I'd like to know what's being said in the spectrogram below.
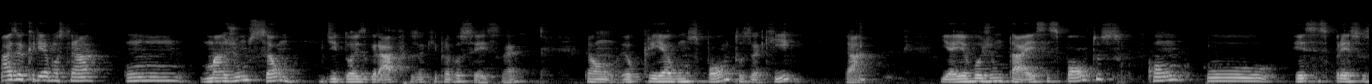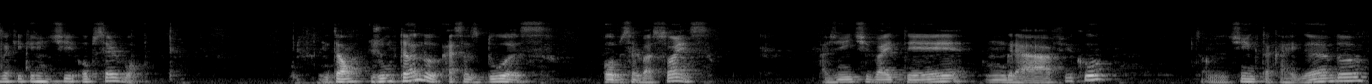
Mas eu queria mostrar um, uma junção de dois gráficos aqui para vocês, né? Então, eu criei alguns pontos aqui, tá? E aí eu vou juntar esses pontos com o, esses preços aqui que a gente observou. Então, juntando essas duas observações, a gente vai ter um gráfico Só um minutinho que está carregando.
